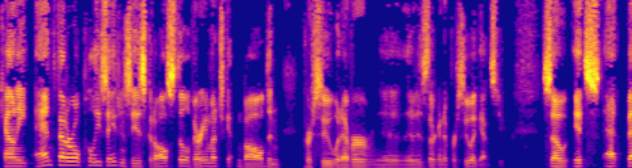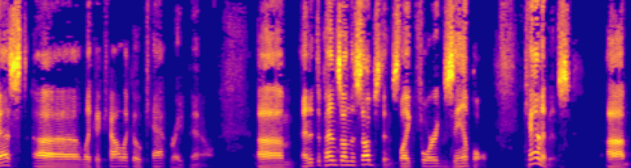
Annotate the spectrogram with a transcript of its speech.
county, and federal police agencies could all still very much get involved and pursue whatever uh, it is they're going to pursue against you. So it's at best uh, like a calico cat right now. Um, and it depends on the substance. Like, for example, cannabis. Um,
